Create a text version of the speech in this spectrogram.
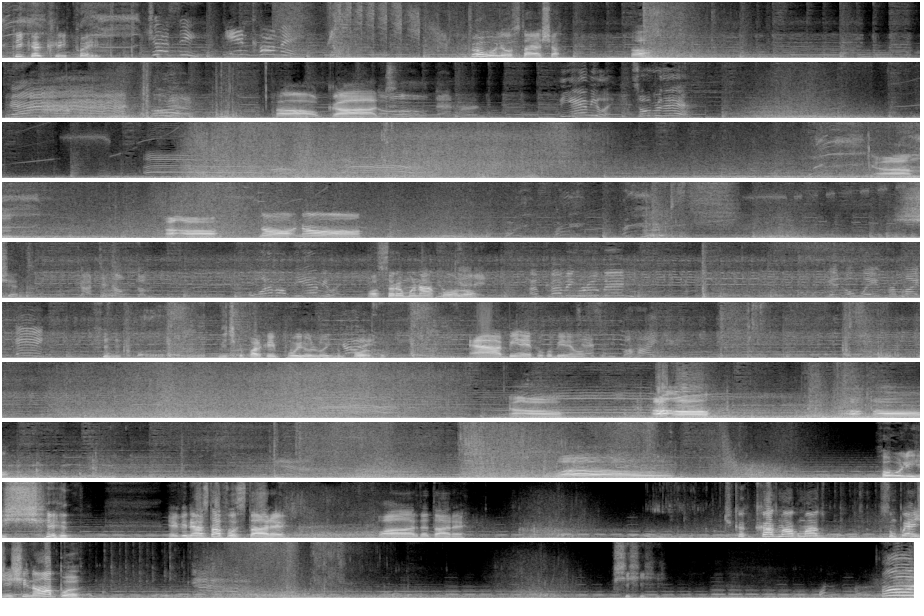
Pică creeperi. Jesse, incoming! Oh, stai așa. Oh. Oh, God. Oh, that hurt. The amulet! It's over there! Um. Uh-oh. No, no. Shit. Got to help them. Well, what about the amulet? O să rămân You acolo. get it. I'm coming, Reuben! Get away from my pig! Zici că parcă e puiul lui, nu porcul. A, bine, ai făcut bine, mă. Uh-oh. Uh-oh. Uh-oh. Wow! Holy shit! Ei bine, asta a fost tare. Foarte tare. Ce căcat, mă, acum sunt păianjeni și în apă.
